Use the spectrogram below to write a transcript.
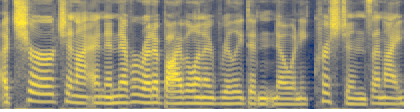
a church and I, and I never read a Bible and I really didn't know any Christians. And I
